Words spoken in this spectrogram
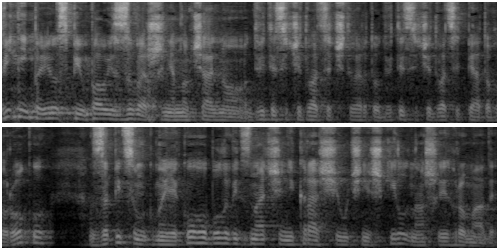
Звітній період співпав із завершенням навчального 2024-2025 року, за підсумками якого були відзначені кращі учні шкіл нашої громади.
